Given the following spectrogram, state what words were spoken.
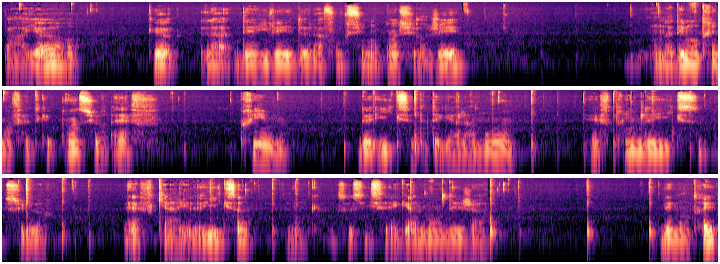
par ailleurs que la dérivée de la fonction 1 sur g, on a démontré en fait que 1 sur f' de x était égal à moins f' de x sur f carré de x. Donc ceci c'est également déjà démontré.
